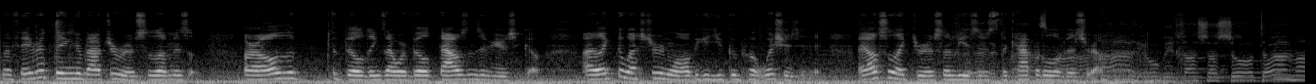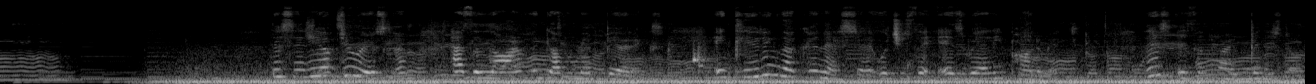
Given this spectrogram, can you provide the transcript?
My favorite thing about Jerusalem is are all the, the buildings that were built thousands of years ago. I like the Western Wall because you can put wishes in it. I also like Jerusalem because it is the capital of Israel. The city of Jerusalem has a lot of the government buildings, including the Knesset, which is the Israeli parliament. This is the prime minister,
